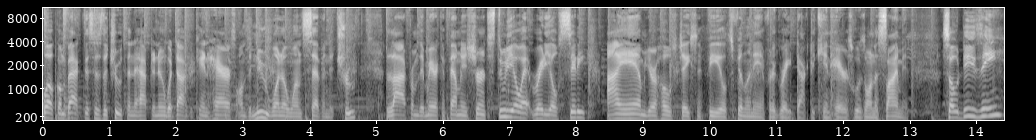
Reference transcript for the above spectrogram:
Welcome back. This is The Truth in the Afternoon with Dr. Ken Harris on the new 1017 The Truth, live from the American Family Insurance Studio at Radio City. I am your host, Jason Fields, filling in for the great Dr. Ken Harris, who is on assignment. So, DZ,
